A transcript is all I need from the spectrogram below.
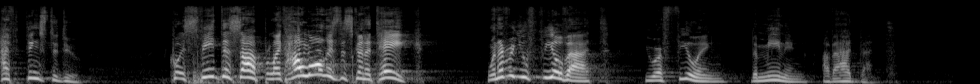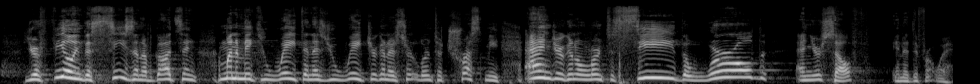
I have things to do. Speed this up. Like, how long is this going to take? Whenever you feel that, you are feeling the meaning of Advent. You're feeling the season of God saying, I'm going to make you wait. And as you wait, you're going to learn to trust me. And you're going to learn to see the world and yourself in a different way.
